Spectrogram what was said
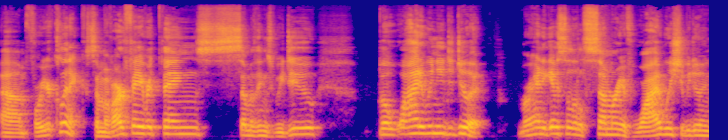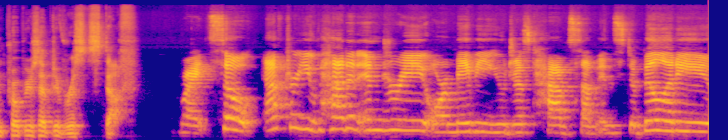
um, for your clinic. Some of our favorite things, some of the things we do, but why do we need to do it? Miranda, give us a little summary of why we should be doing proprioceptive wrist stuff. Right. So, after you've had an injury, or maybe you just have some instability,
